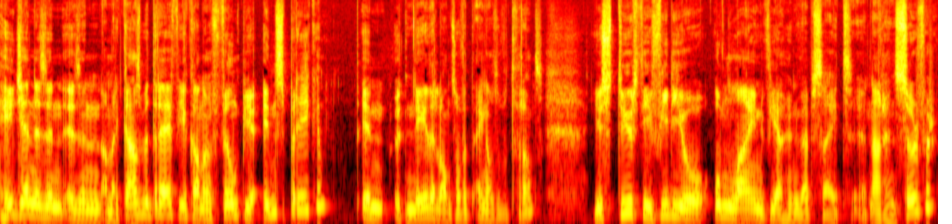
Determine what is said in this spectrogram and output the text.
HeyGen is een, is een Amerikaans bedrijf. Je kan een filmpje inspreken in het Nederlands of het Engels of het Frans. Je stuurt die video online via hun website eh, naar hun server.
